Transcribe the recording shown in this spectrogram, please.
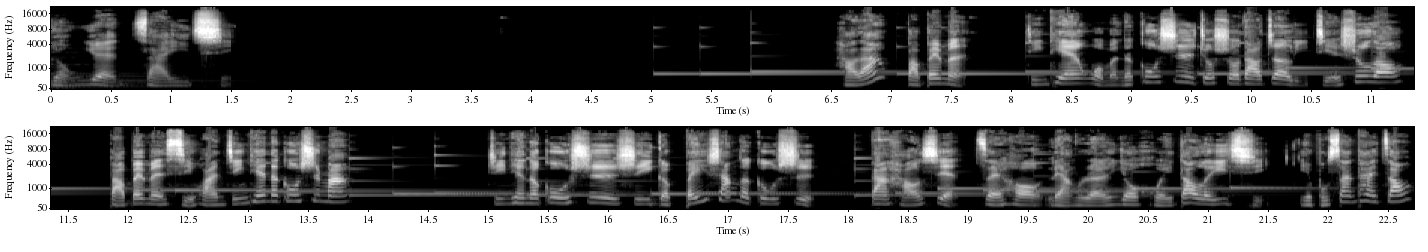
永远在一起。好啦，宝贝们，今天我们的故事就说到这里结束喽。宝贝们喜欢今天的故事吗？今天的故事是一个悲伤的故事，但好险，最后两人又回到了一起，也不算太糟。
